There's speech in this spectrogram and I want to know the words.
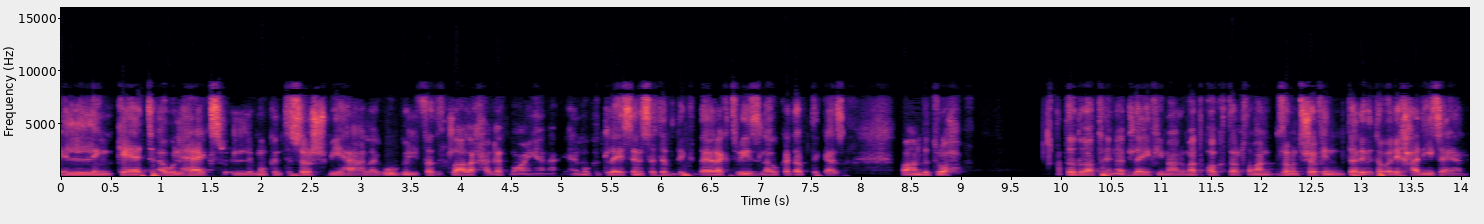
اللينكات أو ال hacks اللي ممكن ت search بيها على جوجل فتطلع لك حاجات معينة. يعني ممكن تلاقي sensitive directories لو كتبت كذا. طبعا بتروح تضغط هنا تلاقي في معلومات أكتر. طبعا زي ما أنتم شايفين تواريخ حديثة يعني.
